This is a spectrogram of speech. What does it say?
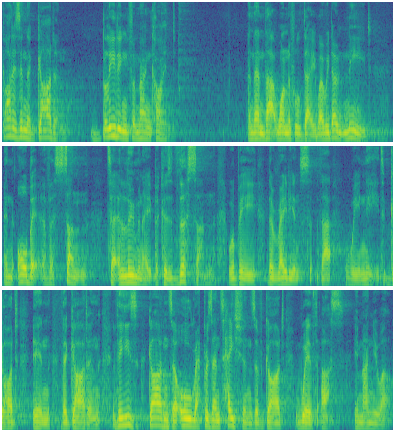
God is in the garden, bleeding for mankind. And then that wonderful day where we don't need an orbit of a sun to illuminate because the sun will be the radiance that we need. God in the garden. These gardens are all representations of God with us, Emmanuel.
